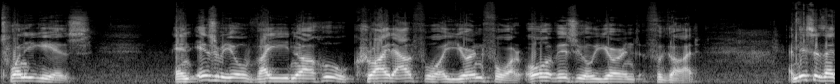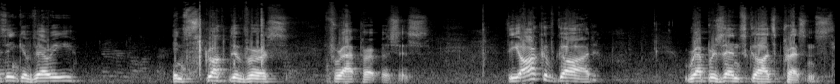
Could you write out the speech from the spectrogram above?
20 years, and Israel, Vayinahu, cried out for, yearned for, all of Israel yearned for God. And this is, I think, a very instructive verse for our purposes. The ark of God represents God's presence.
